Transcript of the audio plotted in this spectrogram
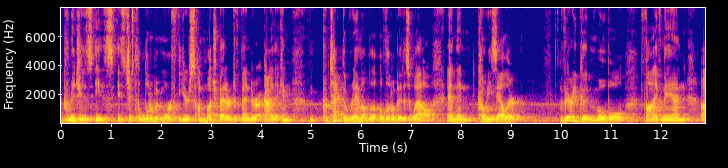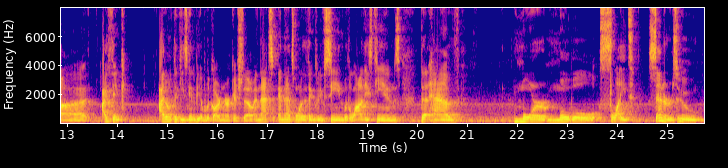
Bridges is is just a little bit more fierce, a much better defender, a guy that can protect the rim a, l- a little bit as well. And then Cody Zeller, very good mobile five man. Uh, I think I don't think he's going to be able to guard Nurkic though, and that's and that's one of the things we've seen with a lot of these teams that have more mobile, slight centers who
